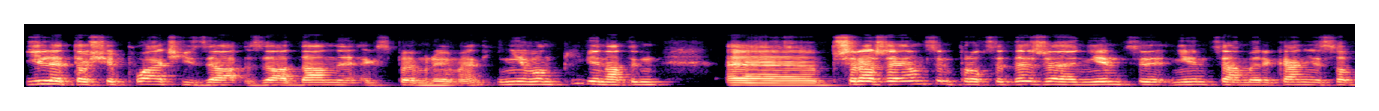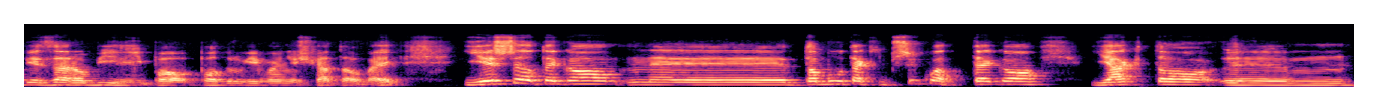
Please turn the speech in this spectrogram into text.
ile to się płaci za, za dany eksperyment i niewątpliwie na tym e, przerażającym procederze Niemcy, Niemcy, Amerykanie sobie zarobili po, po II wojnie światowej. I jeszcze do tego e, to był taki przykład tego, jak to ym,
